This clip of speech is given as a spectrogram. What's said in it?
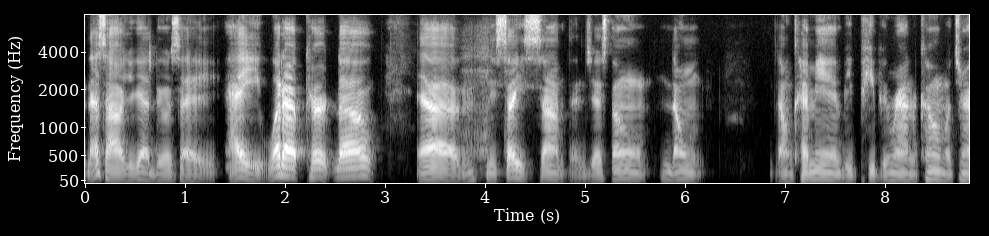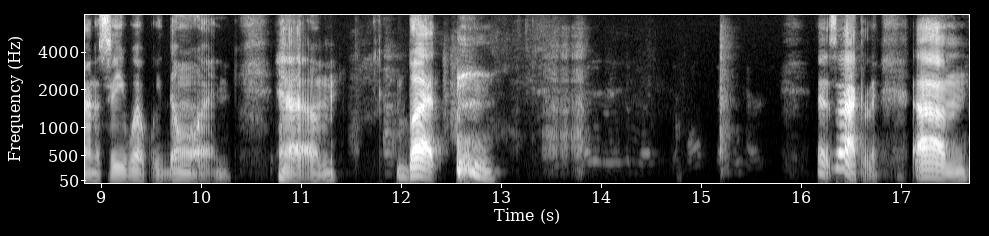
That's all you gotta do is say, "Hey, what up, Kurt dog?" Um, you say something. Just don't don't don't come in and be peeping around the corner trying to see what we're doing. Um, but exactly. Um,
